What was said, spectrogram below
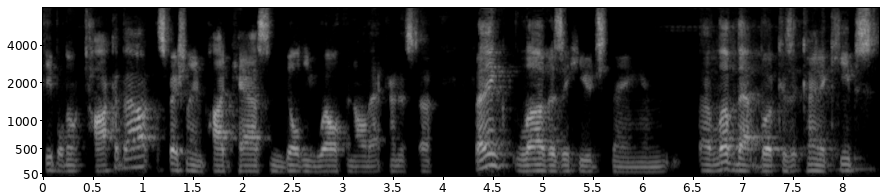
people don't talk about, especially in podcasts and building wealth and all that kind of stuff. But I think love is a huge thing. And I love that book because it kind of keeps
